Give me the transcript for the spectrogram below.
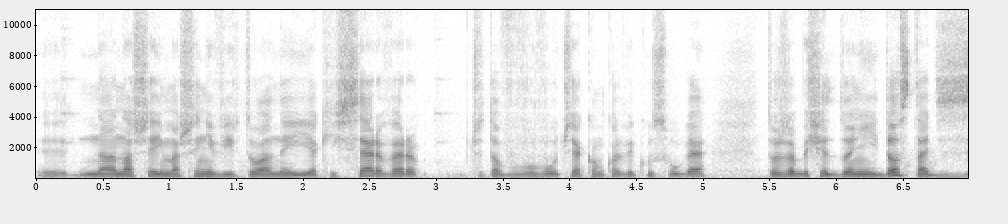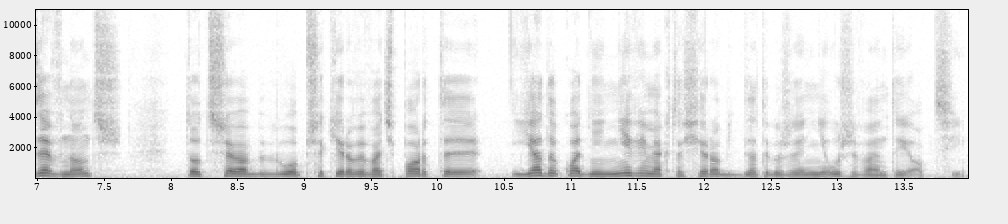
y, na naszej maszynie wirtualnej jakiś serwer, czy to www, czy jakąkolwiek usługę, to żeby się do niej dostać z zewnątrz, to trzeba by było przekierowywać porty. Ja dokładnie nie wiem, jak to się robi, dlatego że nie używałem tej opcji.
